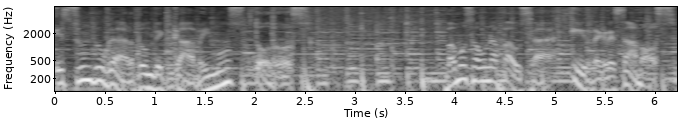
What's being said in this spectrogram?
es un lugar donde cabemos todos. Vamos a una pausa y regresamos.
